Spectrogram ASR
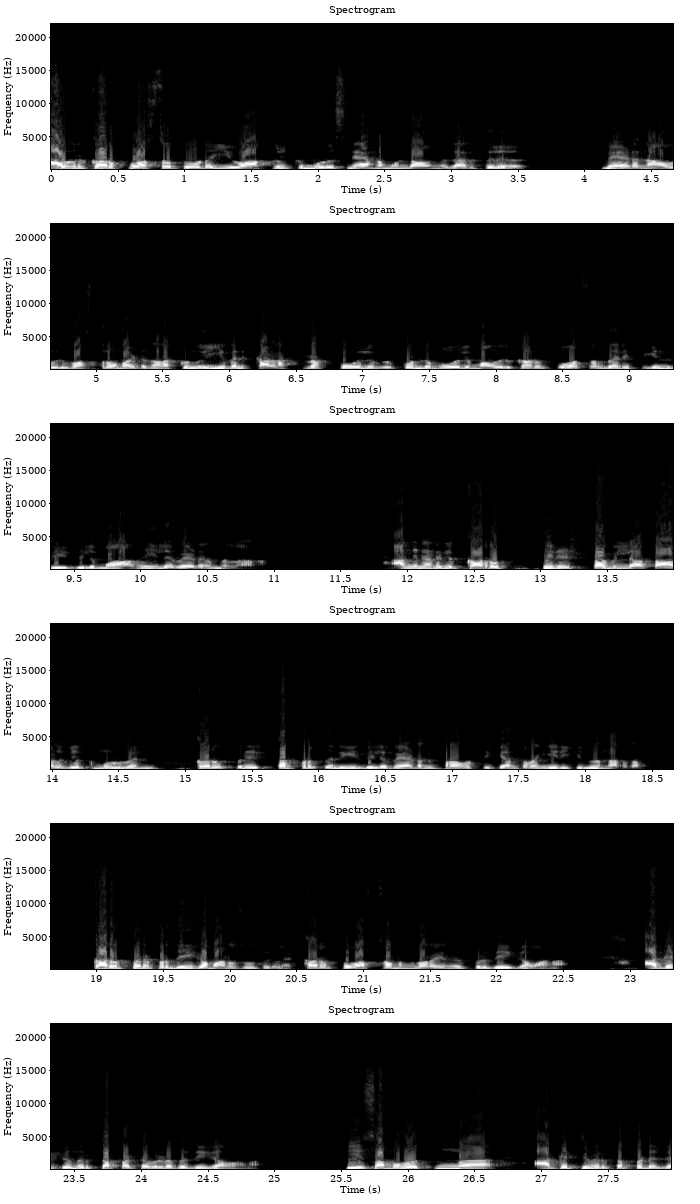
ആ ഒരു കറുപ്പ് വസ്ത്രത്തോട് യുവാക്കൾക്ക് മുഴുവൻ സ്നേഹമുണ്ടാവുന്ന തരത്തിൽ വേടൻ ആ ഒരു വസ്ത്രവുമായിട്ട് നടക്കുന്നു. ഈവൻ കളക്ടറെ പോലും കൊണ്ടുപോലും ആ ഒരു കറുപ്പ് വസ്ത്രം ധരിപ്പിക്കുന്ന രീതിയിൽ മാറിയില്ല വേടൻ എന്നുള്ളതാണ്. അങ്ങനെയാണെങ്കിൽ കറുപ്പിന് ഇഷ്ടമില്ലാത്ത ആളുകൾക്ക് മുഴുവൻ കറുപ്പിന് ഇഷ്ടപ്പെടുത്തുന്ന രീതിയിൽ വേടൻ പ്രവർത്തിക്കാൻ തുടങ്ങിയിരിക്കുന്നു എന്നർത്ഥം. കറുപ്പ് ഒരു പ്രതീകമാണ് സുഹൃത്തുക്കളെ. കറുപ്പ് വസ്ത്രം എന്ന് പറയുന്നത് പ്രതീകമാണ്. അകറ്റി നിർത്തപ്പെട്ടവരുടെ പ്രതീകമാണ്. ഈ സമൂഹത്തിൽ നിന്ന് അകറ്റി നിർത്തപ്പെടുക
